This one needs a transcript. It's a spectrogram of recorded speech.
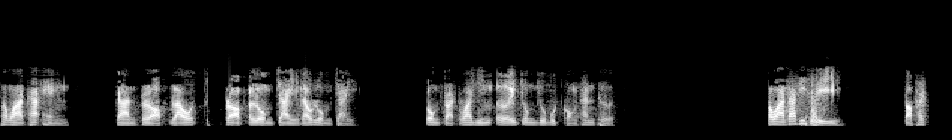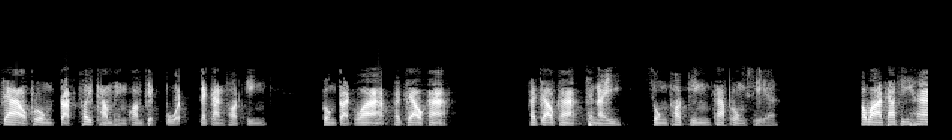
พระวาทะแห่งการปลอบเล้าปลอบประโลมใจเล้าลมใจพระองค์ตรัสว่าหญิงเอ๋ยจงดูบุตรของท่านเถิด พระวาทะที่สี่ต่อพระเจ้าพระองค์ตรัสถ้อยคำแห่งความเจ็บปวดและการทอดทิ้ง พระองค์ตรัสว่าพระเจ้าข้า พระเจ้าข้าฉไหนทรงทอดทิ้งข้าพระองค์เสีย พระวาทาที่ห้า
